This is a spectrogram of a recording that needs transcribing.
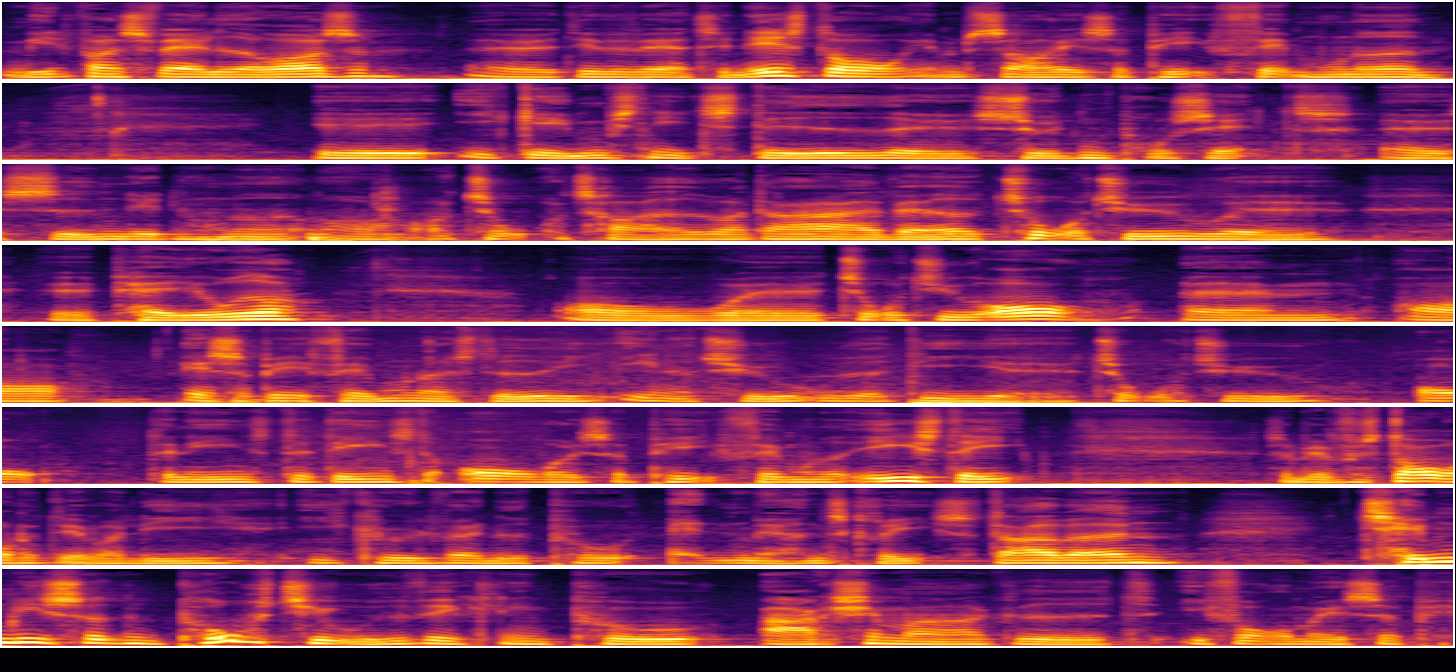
midtvejsvalget også, øh, det vil være til næste år, jamen så er S&P 500 øh, i gennemsnit steget øh, 17 øh, siden 1932, og der har været 22 øh, øh, perioder og øh, 22 år, øhm, og S&P 500 er i 21 ud af de øh, 22 år. Den eneste, det eneste år, hvor S&P 500 ikke steg, som jeg forstår det, det var lige i kølvandet på 2. verdenskrig. Så der har været en temmelig sådan positiv udvikling på aktiemarkedet i form af S&P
